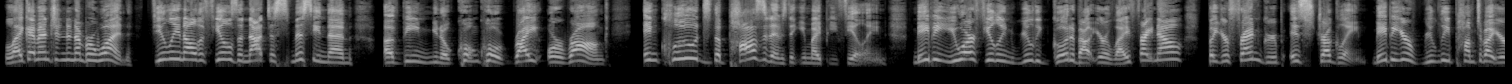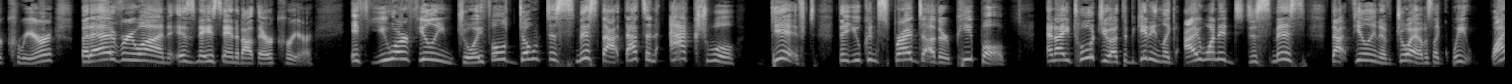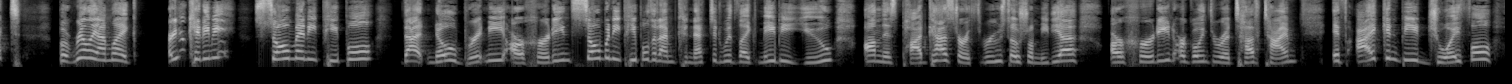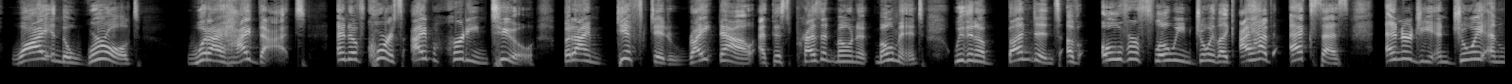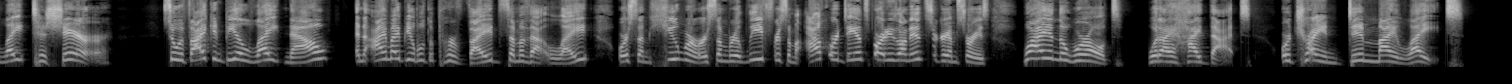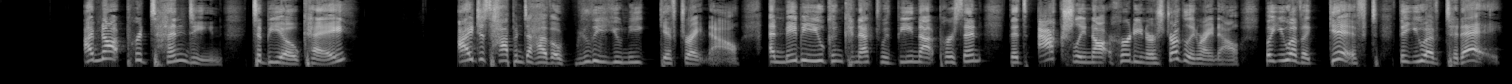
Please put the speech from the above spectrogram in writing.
Like I mentioned in number one, feeling all the feels and not dismissing them of being, you know, quote unquote, right or wrong includes the positives that you might be feeling. Maybe you are feeling really good about your life right now, but your friend group is struggling. Maybe you're really pumped about your career, but everyone is naysaying about their career. If you are feeling joyful, don't dismiss that. That's an actual gift that you can spread to other people. And I told you at the beginning, like, I wanted to dismiss that feeling of joy. I was like, wait, what? But really, I'm like, are you kidding me? So many people that know Brittany are hurting. So many people that I'm connected with, like maybe you on this podcast or through social media are hurting or going through a tough time. If I can be joyful, why in the world would I hide that? And of course, I'm hurting too, but I'm gifted right now at this present moment, moment with an abundance of overflowing joy. Like I have excess energy and joy and light to share. So if I can be a light now, and I might be able to provide some of that light or some humor or some relief for some awkward dance parties on Instagram stories. Why in the world would I hide that or try and dim my light? I'm not pretending to be okay. I just happen to have a really unique gift right now. And maybe you can connect with being that person that's actually not hurting or struggling right now, but you have a gift that you have today.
